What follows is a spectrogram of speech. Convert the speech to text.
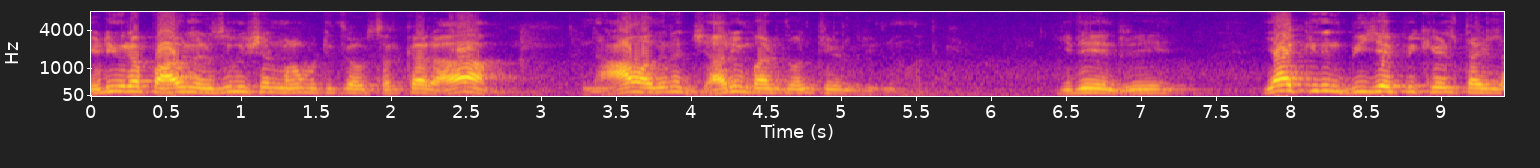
ಯಡಿಯೂರಪ್ಪ ಆಗಲೇ ರೆಸೊಲ್ಯೂಷನ್ ಮಾಡಿಬಿಟ್ಟಿದ್ರು ಅವ್ರ ಸರ್ಕಾರ. ನಾವು ಅದನ್ನು ಜಾರಿ ಮಾಡಿದ್ವು ಅಂತ ಹೇಳಿದ್ರಿ ನಾವು ಅದಕ್ಕೆ. ಇದೇನ್ರಿ? ಯಾಕೆ ಇದನ್ನು ಬಿ ಜೆ ಪಿ ಕೇಳ್ತಾ ಇಲ್ಲ?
